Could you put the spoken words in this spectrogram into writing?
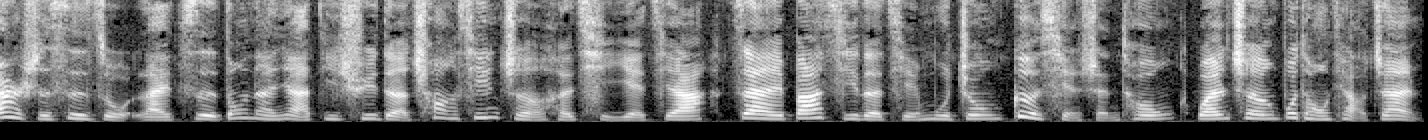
二十四组来自东南亚地区的创新者和企业家，在八集的节目中各显神通，完成不同挑战。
